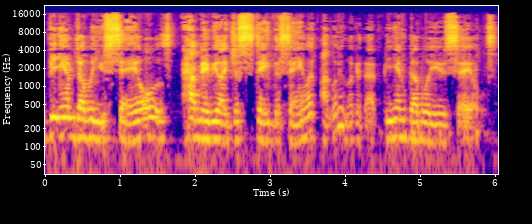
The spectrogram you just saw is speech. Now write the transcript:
BMW sales have maybe like just stayed the same. Let, uh, let me look at that BMW sales,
